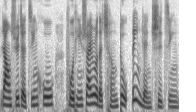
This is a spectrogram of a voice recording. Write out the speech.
让学者惊呼：普廷衰弱的程度令人吃惊。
